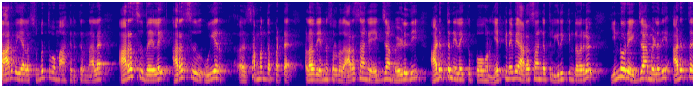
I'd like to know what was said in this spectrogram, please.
பார்வையால் சுபத்துவமாக இருக்கிறதுனால அரசு வேலை அரசு உயர் சம்பந்தப்பட்ட அதாவது என்ன சொல்கிறது அரசாங்க எக்ஸாம் எழுதி அடுத்த நிலைக்கு போகணும். ஏற்கனவே அரசாங்கத்தில் இருக்கின்றவர்கள் இன்னொரு எக்ஸாம் எழுதி அடுத்த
